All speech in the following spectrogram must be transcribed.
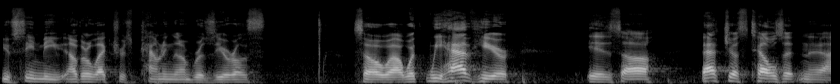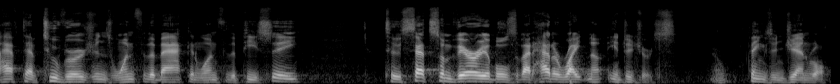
You've seen me in other lectures counting the number of zeros. So uh, what we have here is uh, that just tells it, and I have to have two versions, one for the Mac and one for the PC, to set some variables about how to write integers, you know, things in general.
